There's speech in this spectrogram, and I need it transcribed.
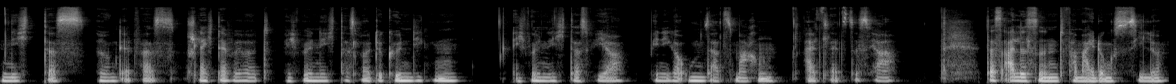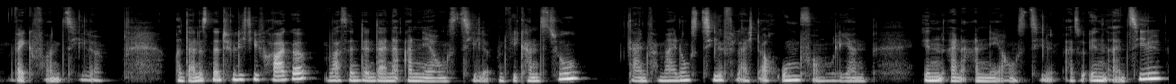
nicht, dass irgendetwas schlechter wird. Ich will nicht, dass Leute kündigen. Ich will nicht, dass wir weniger Umsatz machen als letztes Jahr. Das alles sind Vermeidungsziele, weg von Ziele. Und dann ist natürlich die Frage, was sind denn deine Annäherungsziele und wie kannst du dein Vermeidungsziel vielleicht auch umformulieren in ein Annäherungsziel, also in ein Ziel,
